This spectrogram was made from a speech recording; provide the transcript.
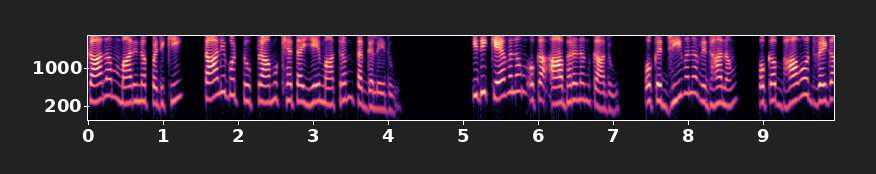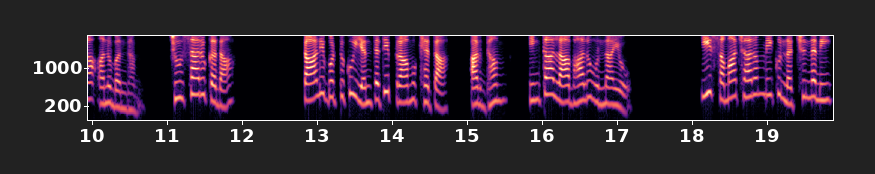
కాలం మారినప్పటికీ తాలిబొట్టు ప్రాముఖ్యత ఏమాత్రం తగ్గలేదు. ఇది కేవలం ఒక ఆభరణం కాదు ఒక జీవన విధానం ఒక భావోద్వేగ అనుబంధం. చూశారు కదా? తాలిబొట్టుకు ఎంతటి ప్రాముఖ్యత అర్థం ఇంకా లాభాలు ఉన్నాయో? ఈ సమాచారం మీకు నచ్చిందని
